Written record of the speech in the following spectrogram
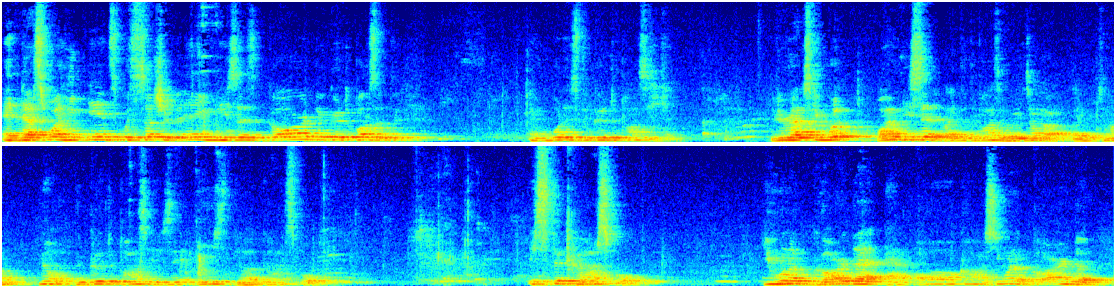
And that's why he ends with such a bang. He says, guard the good deposit. And what is the good deposit? If you're asking, what, why would he say it like the deposit? What are you talking about? Like, someone? No, the good deposit is, it is the gospel. It's the gospel. You want to guard that at all costs. You want to guard the,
